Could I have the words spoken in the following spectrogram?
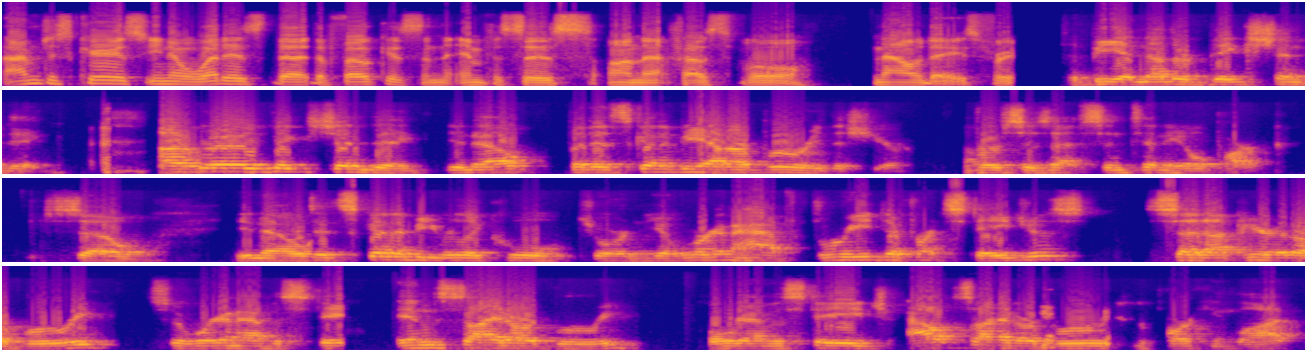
I'm just curious, you know, what is the, the focus and the emphasis on that festival nowadays for to be another big shindig, a really big shindig, you know, but it's going to be at our brewery this year versus at Centennial Park. So, you know, it's going to be really cool, Jordan. You know, we're going to have three different stages set up here at our brewery. So we're going to have a stage inside our brewery. We're going to have a stage outside our brewery in the parking lot.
